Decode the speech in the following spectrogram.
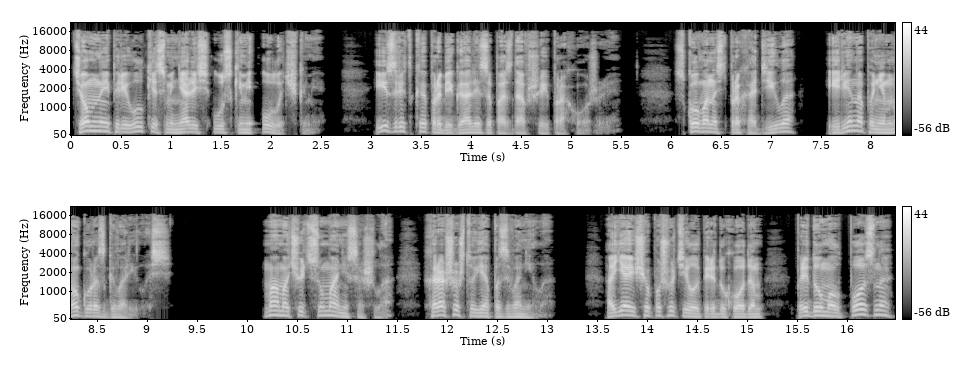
Темные переулки сменялись узкими улочками. Изредка пробегали запоздавшие прохожие. Скованность проходила, Ирина понемногу разговорилась. «Мама чуть с ума не сошла. Хорошо, что я позвонила. А я еще пошутила перед уходом. Придумал поздно,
